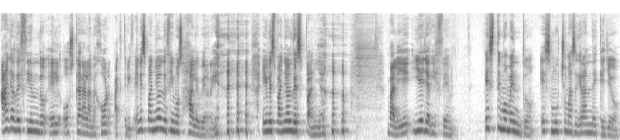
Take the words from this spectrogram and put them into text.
agradeciendo el Oscar a la mejor actriz. En español decimos Halle Berry, en español de España. vale, y ella dice, este momento es mucho más grande que yo.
